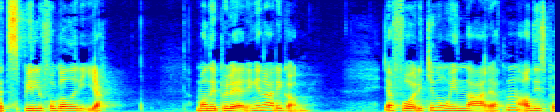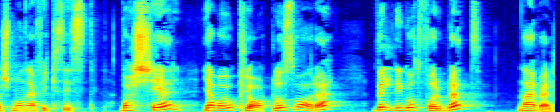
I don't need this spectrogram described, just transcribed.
et spill for galleriet. Manipuleringen er i gang. Jeg får ikke noe i nærheten av de spørsmålene jeg fikk sist. Hva skjer? Jeg var jo klar til å svare. Veldig godt forberedt. Nei vel.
